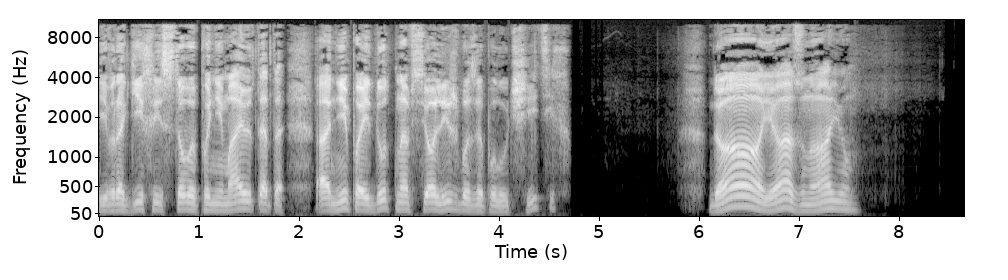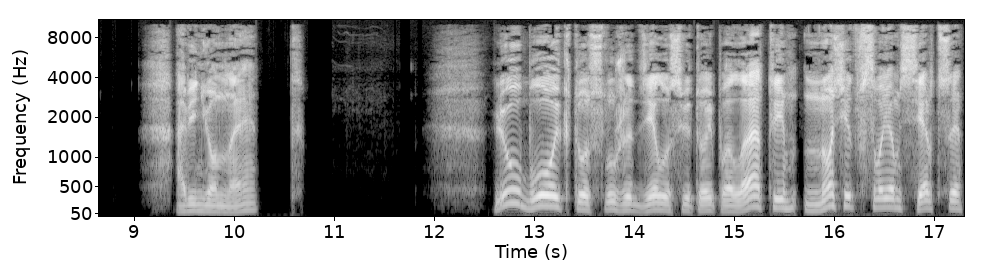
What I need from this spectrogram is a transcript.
И враги Христовы понимают это, они пойдут на все, лишь бы заполучить их. Да, я знаю. Авиньонет. Любой, кто служит делу Святой Палаты, носит в своем сердце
